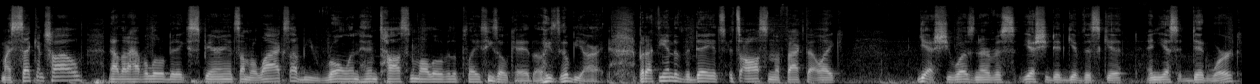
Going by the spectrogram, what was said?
my second child, now that I have a little bit of experience, I'm relaxed. I'll be rolling him, tossing him all over the place. He's okay though. He's, he'll be all right. But at the end of the day, it's it's awesome the fact that like yes, she was nervous. Yes, she did give this gift, and yes, it did work.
